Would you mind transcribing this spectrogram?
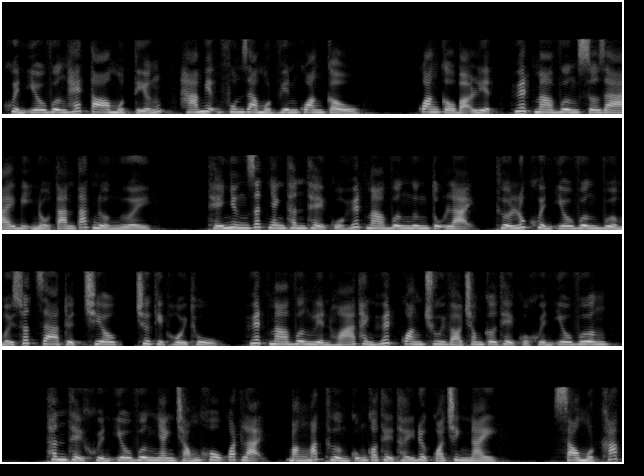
Khuyển yêu vương hét to một tiếng, há miệng phun ra một viên quang cầu. Quang cầu bạo liệt, huyết ma vương sơ giai bị nổ tan tác nửa người. Thế nhưng rất nhanh thân thể của huyết ma vương ngưng tụ lại, thừa lúc khuyển yêu vương vừa mới xuất ra tuyệt chiêu, chưa kịp hồi thủ, huyết ma vương liền hóa thành huyết quang chui vào trong cơ thể của khuyển yêu vương. Thân thể khuyển yêu vương nhanh chóng khô quắt lại, bằng mắt thường cũng có thể thấy được quá trình này. Sau một khắc,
